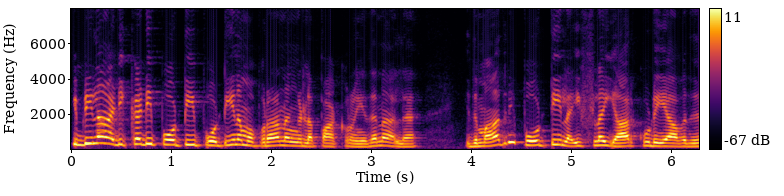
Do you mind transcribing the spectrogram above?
இப்படிலாம் அடிக்கடி போட்டி போட்டி நம்ம புராணங்களில் பார்க்குறோம் எதனால்? இது மாதிரி போட்டி லைஃப்பில் யார் கூடயாவது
